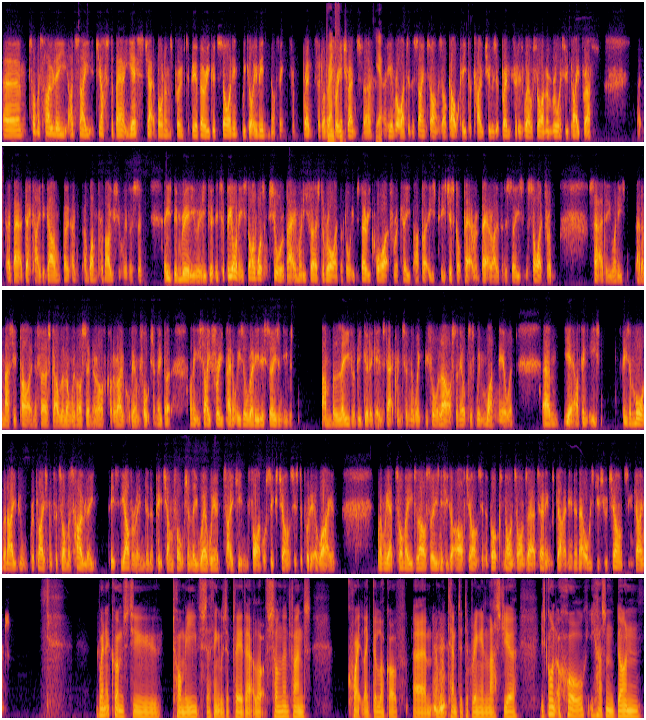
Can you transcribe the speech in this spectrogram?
Um, Thomas Holy, I'd say just about yes. Jack Bonham's proved to be a very good signing. We got him in, I think, from Brentford on Brentford. a free transfer. Yep. And he arrived at the same time as our goalkeeper coach who was at Brentford as well, Simon Royce, who played for us about a decade ago and, and won promotion with us. And he's been really, really good. And to be honest, I wasn't sure about him when he first arrived. I thought he was very quiet for a keeper, but he's, he's just got better and better over the season, aside from Saturday when he had a massive part in the first goal along with our centre half Conor Ogilvie, unfortunately. But I think he saved three penalties already this season. He was unbelievably good against Accrington the week before last and helped us win one 0 And um, yeah, I think he's he's a more than able replacement for Thomas Holy. It's the other end of the pitch, unfortunately, where we're taking five or six chances to put it away. And when we had Tom Eaves last season, if you got half chance in the box, nine times out of ten it was going in, and that always gives you a chance in games when it comes to Tom Eaves, I think it was a player that a lot of Sunderland fans quite like the look of um, mm-hmm. and were mm-hmm. tempted to bring in last year. He's gone to Hull. He hasn't done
